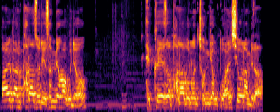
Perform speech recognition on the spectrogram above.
빨간 파라솔이 선명하군요. 데크에서 바라보는 전경 또한 시원합니다.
